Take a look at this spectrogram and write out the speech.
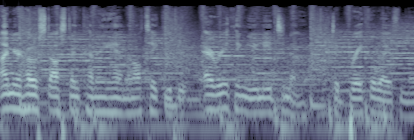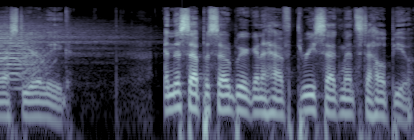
I'm your host, Austin Cunningham, and I'll take you through everything you need to know to break away from the rest of your league. In this episode, we are going to have three segments to help you,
